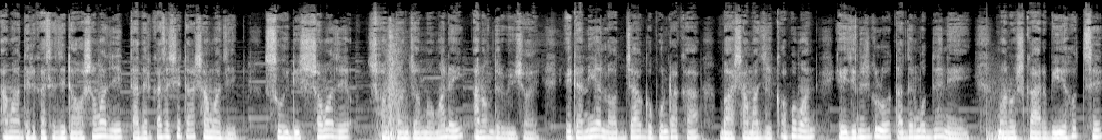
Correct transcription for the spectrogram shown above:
আমাদের কাছে যেটা অসামাজিক, তাদের কাছে সেটা সামাজিক। সুইডিশ সমাজে সন্তান জন্ম মানেই আনন্দের বিষয়। এটা নিয়ে লজ্জা, গোপন রাখা বা সামাজিক অপমান, এই জিনিসগুলো তাদের মধ্যে নেই। মানুষ কার বিয়ে হচ্ছে,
